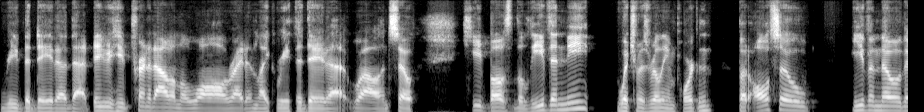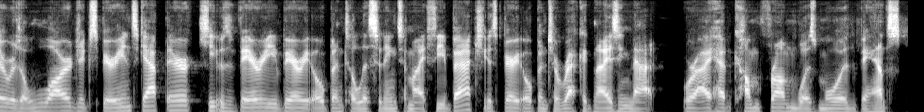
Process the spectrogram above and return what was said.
read the data that maybe he'd print it out on the wall, right? And like read the data well. And so he both believed in me, which was really important, but also even though there was a large experience gap there, he was very, very open to listening to my feedback. He was very open to recognizing that where I had come from was more advanced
